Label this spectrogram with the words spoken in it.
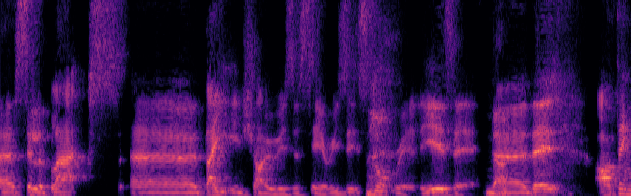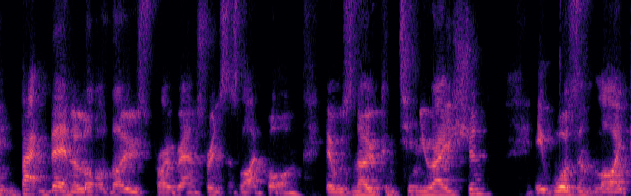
uh, Cilla Black's uh, dating show is a series. It's not really, is it? no. Uh, I think back then, a lot of those programs, for instance, like Bottom, there was no continuation. It wasn't like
